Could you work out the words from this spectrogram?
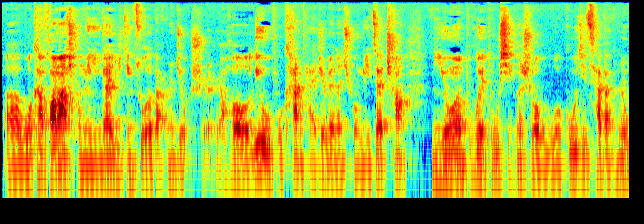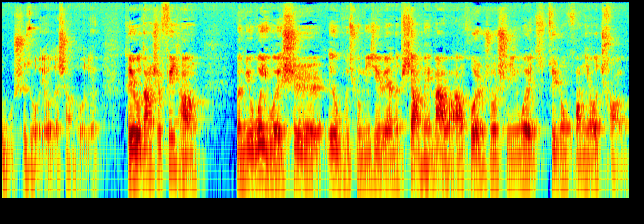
呃，我看皇马球迷应该已经做了百分之九十，然后利物浦看台这边的球迷在唱“你永远不会独行”的时候，我估计才百分之五十左右的上座率，所以我当时非常。问题，我以为是利物浦球迷这边的票没卖完，或者说是因为最终黄牛炒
